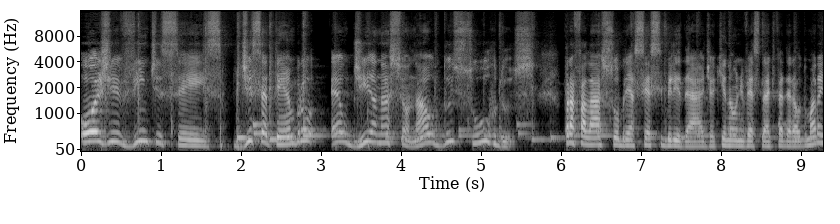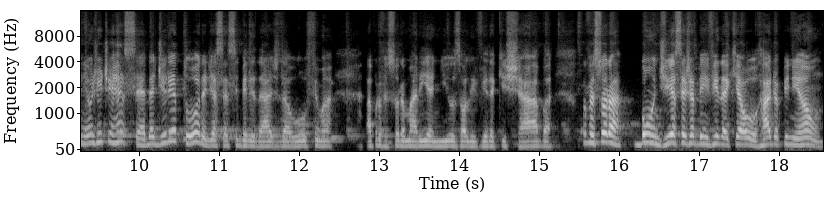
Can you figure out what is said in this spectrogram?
Hoje, 26 de setembro, é o Dia Nacional dos Surdos. Para falar sobre acessibilidade aqui na Universidade Federal do Maranhão, a gente recebe a diretora de acessibilidade da UFMA, a professora Maria Nilza Oliveira Quixaba. Professora, bom dia, seja bem-vinda aqui ao Rádio Opinião.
